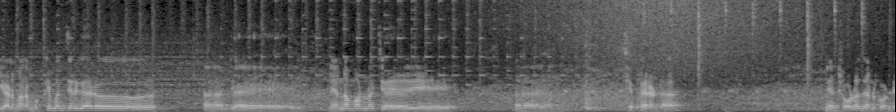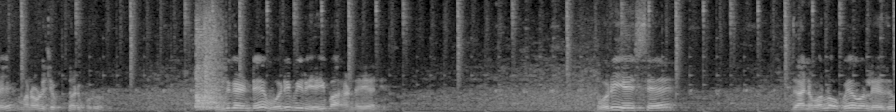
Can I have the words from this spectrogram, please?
ఇవాళ మన ముఖ్యమంత్రి గారు నిన్న మొన్న చెప్పారంట. నేను చూడదనుకోండి అనుకోండి మనవాళ్ళు చెప్తున్నారు ఇప్పుడు. ఎందుకంటే వరి మీరు ఏ బాగండి అని. వరి వేస్తే దానివల్ల ఉపయోగం లేదు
